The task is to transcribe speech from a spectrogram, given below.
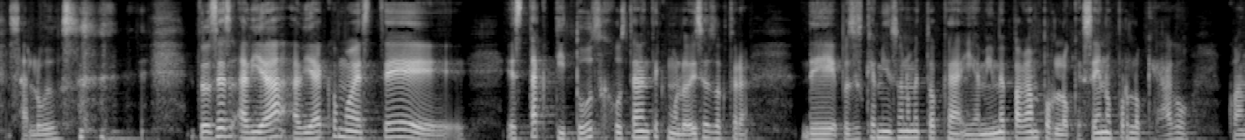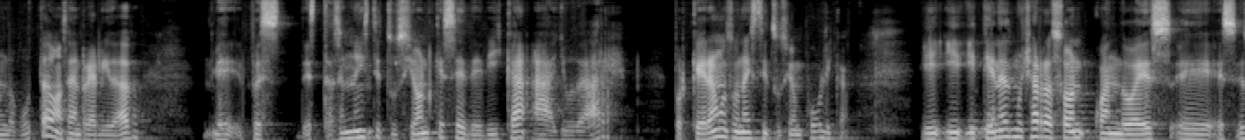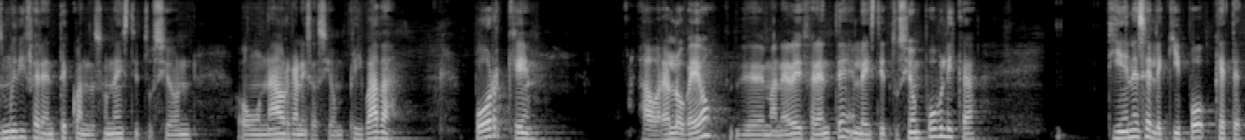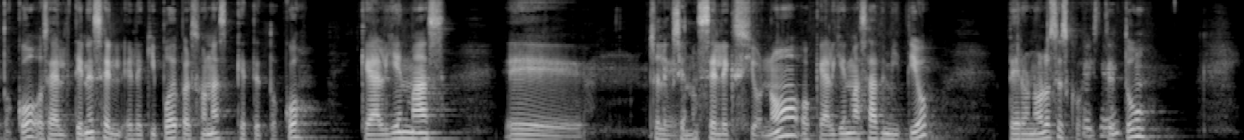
Saludos. Entonces había, había como este, esta actitud, justamente como lo dices, doctora, de pues es que a mí eso no me toca y a mí me pagan por lo que sé, no por lo que hago. Cuando puta, o sea, en realidad eh, pues estás en una institución que se dedica a ayudar, porque éramos una institución pública. Y, tienes mucha razón cuando es, eh, es, es, muy diferente cuando es una institución o una organización privada, porque ahora lo veo de manera diferente, en la institución pública tienes el equipo que te tocó, o sea, tienes el, el equipo de personas que te tocó, que alguien más... Eh, seleccionó. seleccionó o que alguien más admitió, pero no los escogiste tú.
